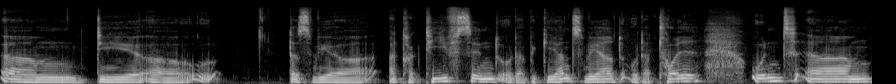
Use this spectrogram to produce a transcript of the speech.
ähm, die äh, dass wir attraktiv sind oder begehrenswert oder toll. Und ähm,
